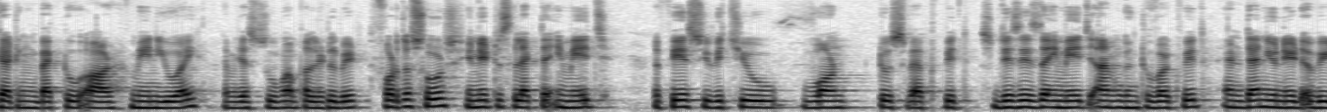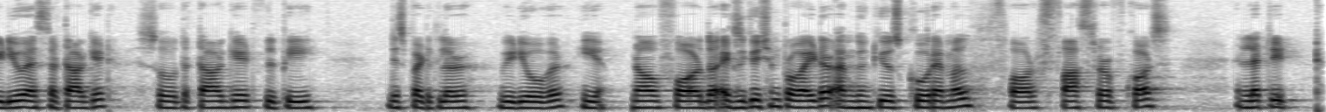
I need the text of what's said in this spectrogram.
getting back to our main UI, let me just zoom up a little bit. For the source, you need to select the image, the face which you want to swap with. So this is the image I'm going to work with and then you need a video as the target. So the target will be this particular video over here. Now for the execution provider, I'm going to use CoreML for faster, of course, and let it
